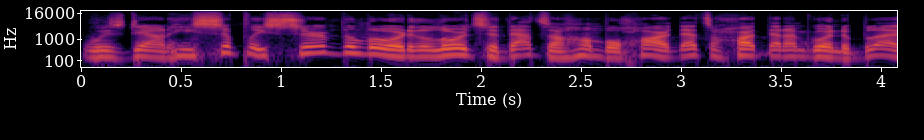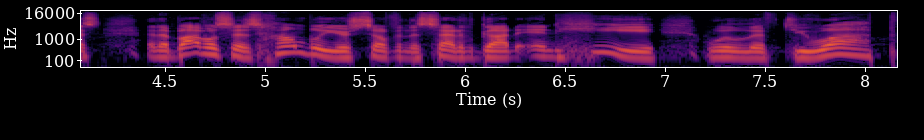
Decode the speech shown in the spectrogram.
was down. He simply served the Lord, and the Lord said, That's a humble heart. That's a heart that I'm going to bless. And the Bible says, Humble yourself in the sight of God, and He will lift you up.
